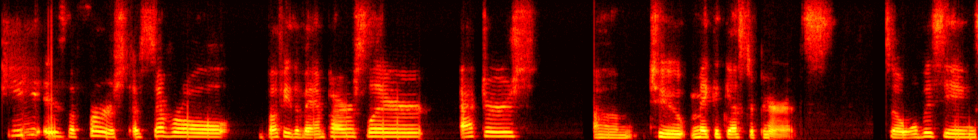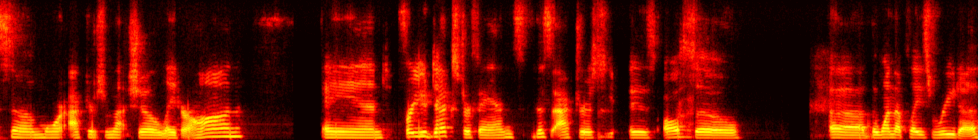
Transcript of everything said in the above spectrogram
she is the first of several Buffy the Vampire Slayer actors um, to make a guest appearance. So we'll be seeing some more actors from that show later on. And for you Dexter fans, this actress is also uh, the one that plays Rita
